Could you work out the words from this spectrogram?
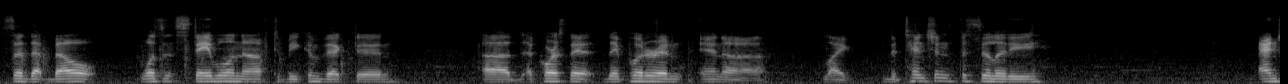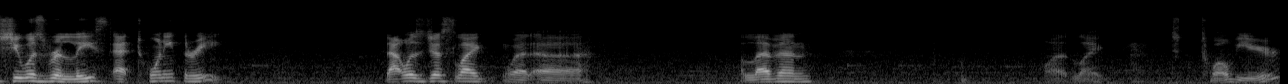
said that Bell wasn't stable enough to be convicted. Uh, of course, they they put her in in a like detention facility, and she was released at 23. That was just like what uh 11 what like 12 years?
